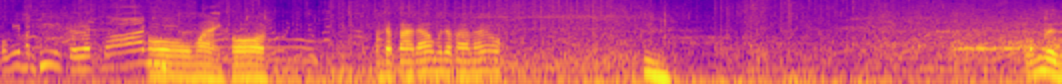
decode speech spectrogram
ตรงนี้มันที่เกิดบอลโอ้ my god มันจะตายแล้วมันจะตายแล้วอืม ล้มหนึ่ง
